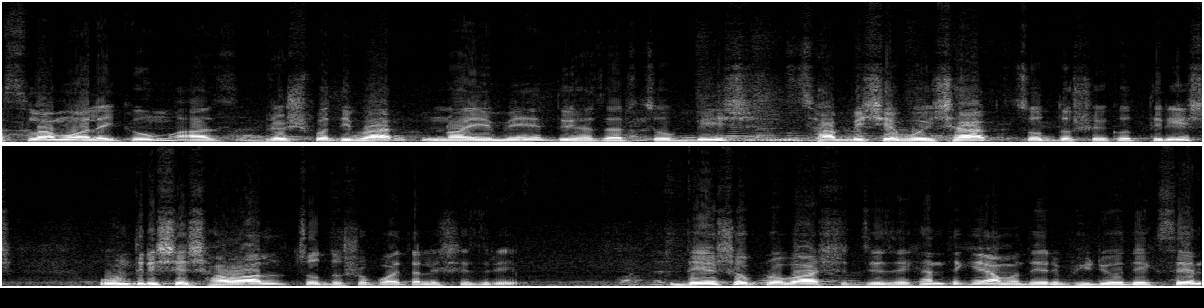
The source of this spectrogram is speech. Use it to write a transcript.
আসসালামু আলাইকুম। আজ বৃহস্পতিবার, নয় মে দুই হাজার চব্বিশ, ছাব্বিশে বৈশাখ, চোদ্দোশো একত্রিশ, উনত্রিশে সাওয়াল চোদ্দোশো পঁয়তাল্লিশ হিজড়ি দেশ ও প্রবাস যে যেখান থেকে আমাদের ভিডিও দেখছেন,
